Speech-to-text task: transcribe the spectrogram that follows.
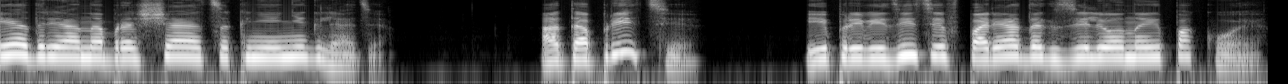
Эдриан обращается к ней не глядя. «Отоприте и приведите в порядок зеленые покои.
